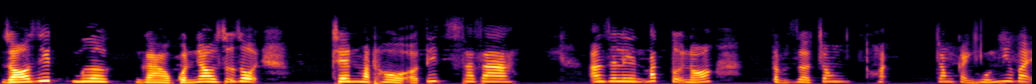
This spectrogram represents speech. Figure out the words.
gió rít mưa gào quần nhau dữ dội trên mặt hồ ở tít xa xa. Angeline bắt tụi nó tập giờ trong trong cảnh huống như vậy,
